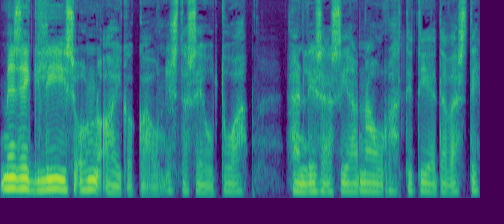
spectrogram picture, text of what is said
Meseglis on aika kaunista seutua, hän lisäsi ja naurahti tietävästi.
